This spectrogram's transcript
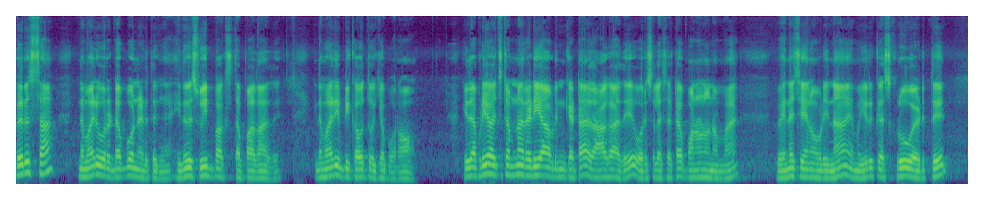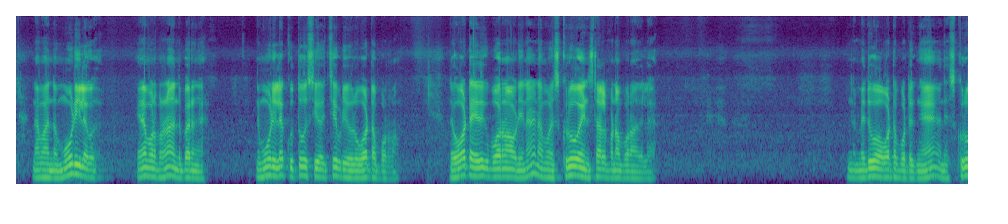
பெருசாக இந்த மாதிரி ஒரு டப்பு ஒன்று எடுத்துக்கங்க. இது ஸ்வீட் பாக்ஸ் தப்பாக தான் இது. இந்த மாதிரி இப்படி கவுத்து வைக்க போகிறோம் இது அப்படியே வச்சிட்டோம்னா ரெடியா அப்படின்னு கேட்டால் அது ஆகாது. ஒரு சில செட்டப் பண்ணணும் நம்ம. இப்போ என்ன செய்யணும் அப்படின்னா நம்ம இருக்க ஸ்க்ரூவை எடுத்து நம்ம அந்த மூடியில் என்ன பண்ண போகிறோம்னா அந்த பாருங்கள் இந்த மூடியில் குத்து ஊசி வச்சு இப்படி ஒரு ஓட்டை போடுறோம். இந்த ஓட்டை எதுக்கு போடுறோம் அப்படின்னா நம்ம ஸ்க்ரூவை இன்ஸ்டால் பண்ண போகிறோம் அதில். இந்த மெதுவாக ஓட்டை போட்டுக்குங்க. அந்த ஸ்க்ரூ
